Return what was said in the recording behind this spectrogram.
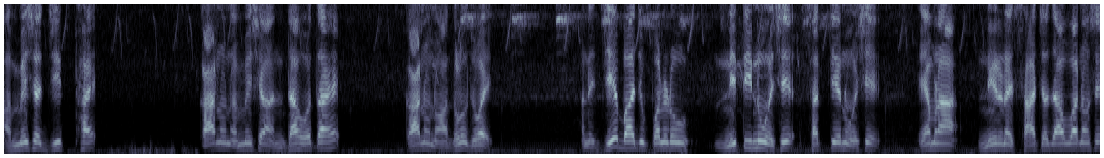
હંમેશા જીત થાય, કાનૂન હંમેશા અંધા હોતા હે કાનૂન આંધળો જ હોય. અને જે બાજુ પલડું નીતિનું હશે, સત્યનું હશે, એમના નિર્ણય સાચો જ આવવાનો છે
